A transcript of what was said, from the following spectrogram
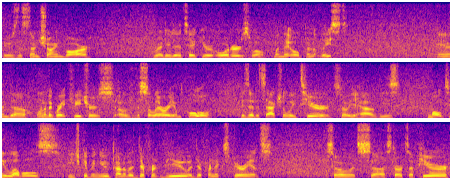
Here's the Sunshine Bar, ready to take your orders, well, when they open at least. And uh, one of the great features of the Solarium pool is that it's actually tiered. So you have these multi-levels, each giving you kind of a different view, a different experience. So it uh, starts up here,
